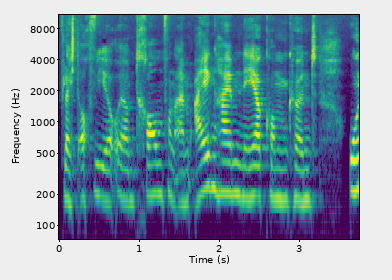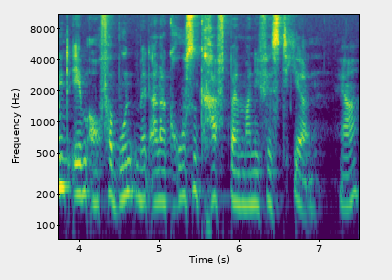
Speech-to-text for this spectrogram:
vielleicht auch, wie ihr eurem Traum von einem Eigenheim näher kommen könnt und eben auch verbunden mit einer großen Kraft beim Manifestieren. Ja?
